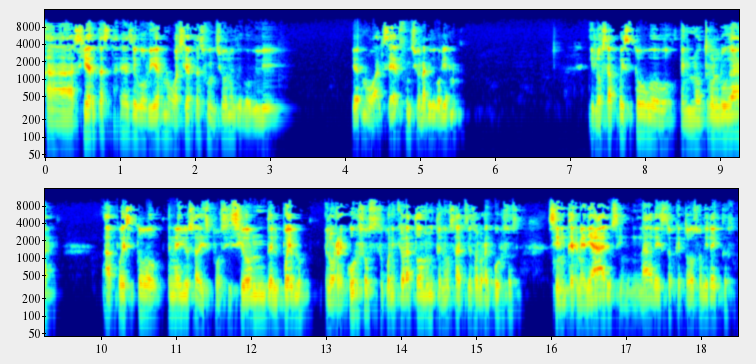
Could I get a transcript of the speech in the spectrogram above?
a ciertas tareas de gobierno o a ciertas funciones de gobierno o al ser funcionario de gobierno. Y los ha puesto en otro lugar, ha puesto en ellos a disposición del pueblo los recursos, se supone que ahora todo el mundo tenemos acceso a los recursos, sin intermediarios, sin nada de esto, que todos son directos.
